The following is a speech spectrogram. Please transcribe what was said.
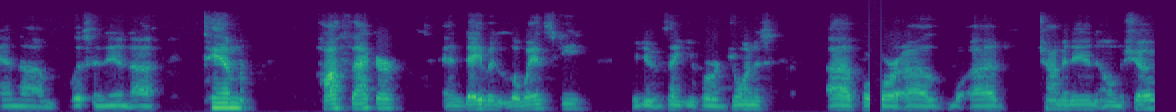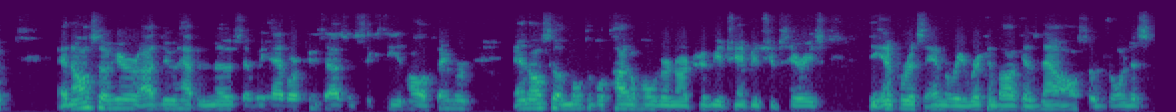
and, and um, listen in. Uh, Tim Hoffacker and David Lewinsky. We do thank you for joining us uh, for uh, chiming in on the show. And also here, I do happen to notice that we have our 2016 Hall of Famer and also a multiple title holder in our Trivia Championship Series. The Empress Anne-Marie Rickenbach has now also joined us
